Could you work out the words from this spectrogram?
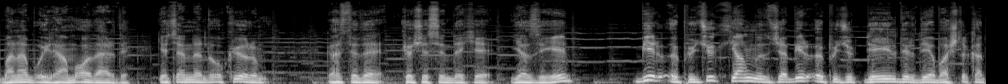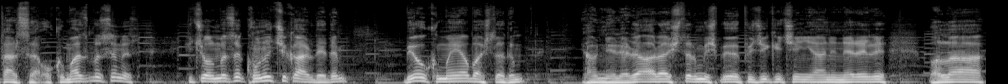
bana bu ilhamı o verdi. Geçenlerde okuyorum gazetede köşesindeki yazıyı. Bir öpücük yalnızca bir öpücük değildir diye başlık atarsa okumaz mısınız? Hiç olmasa konu çıkar dedim. Bir okumaya başladım. Ya neleri araştırmış bir öpücük için yani nereli. Valla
